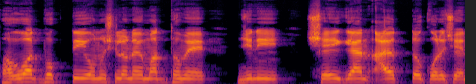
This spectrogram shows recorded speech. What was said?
ভগবত ভক্তি অনুশীলনের মাধ্যমে যিনি সেই জ্ঞান আয়ত্ত করেছেন,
